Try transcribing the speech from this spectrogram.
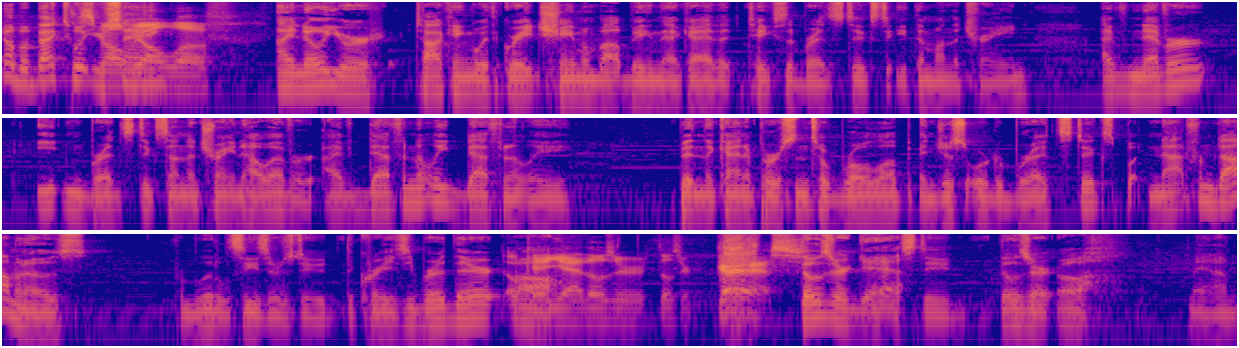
No, but back to what you're smell saying. we all love. I know you're talking with great shame about being that guy that takes the breadsticks to eat them on the train. I've never eaten breadsticks on the train. However, I've definitely, definitely been the kind of person to roll up and just order breadsticks, but not from Domino's, from Little Caesars, dude. The crazy bread there. Okay, oh, yeah, those are those are gas. Those are gas, dude. Those are, oh, man, I'm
